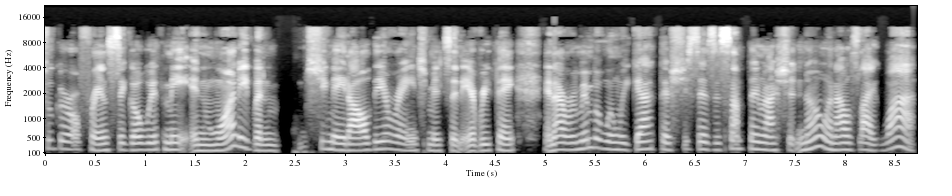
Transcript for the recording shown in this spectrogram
two girlfriends to go with me, and one even she made all the arrangements and everything. And I remember when we got there, she says, "It's something I should know," and I was like, "Why?"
